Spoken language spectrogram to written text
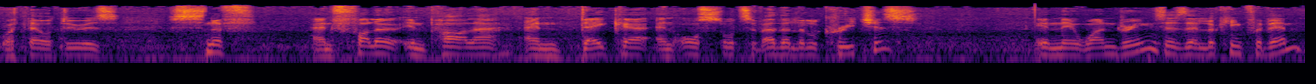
what they'll do is sniff and follow impala and duiker and all sorts of other little creatures in their wanderings as they're looking for them.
